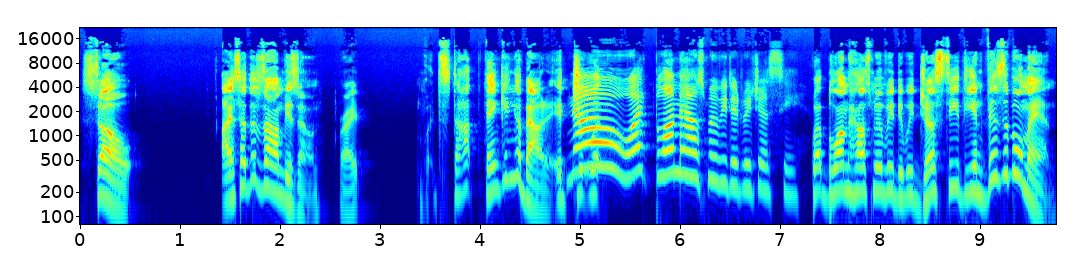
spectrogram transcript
So I said the zombie zone, right? Stop thinking about it. it ju- no, what, what Blumhouse movie did we just see? what Blumhouse movie did we just see? The Invisible Man.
